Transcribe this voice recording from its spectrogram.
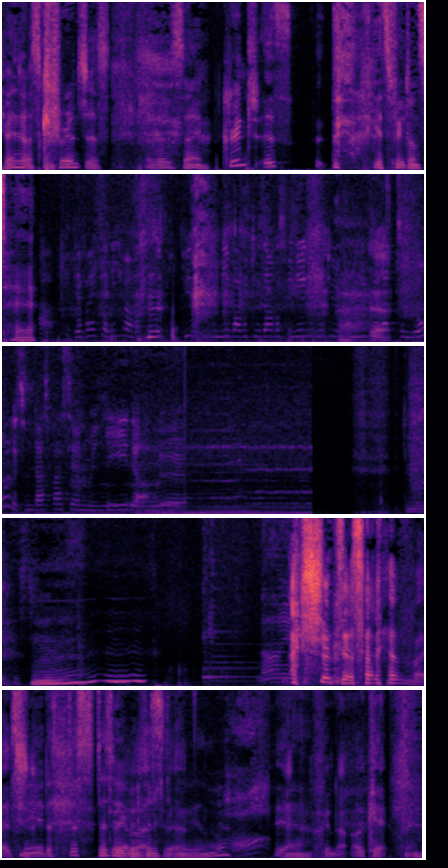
ich weiß nicht, was Cringe ist. Was soll es sein? Cringe ist, Ach, jetzt fehlt uns Hä. der weiß ja nicht mal, was Isopropylprofilmir Barbituraris Phenylmethylaminopyrazolon ist. Und das weiß ja nur jeder. Äh, Mhm. Ach, stimmt, das war der falsche. Nee, das, das, das wäre, Der glaube ich, war's, richtig ja. gewesen, oder? Ja, Ja. genau, okay. Okay.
